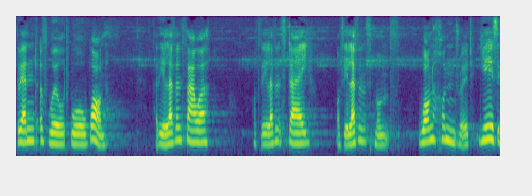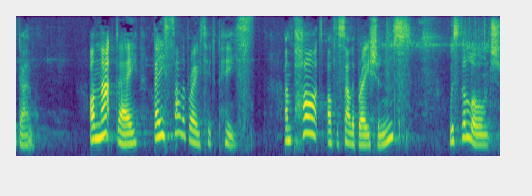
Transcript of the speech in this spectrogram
the end of World War I. At the 11th hour of the 11th day of the 11th month, 100 years ago. On that day, they celebrated peace. And part of the celebrations was the launch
